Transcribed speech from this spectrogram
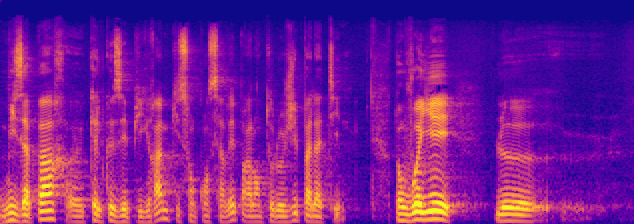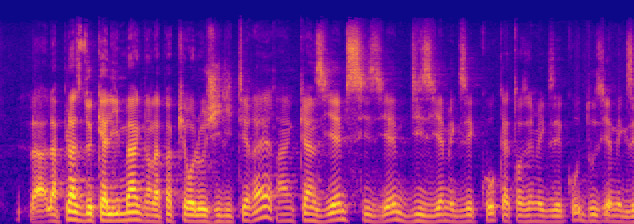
mis à part euh, quelques épigrammes qui sont conservés par l'anthologie palatine. Donc vous voyez le, la, place de Calimac dans la papyrologie littéraire, 15e, 6e, 10e ex 14e ex 12e ex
